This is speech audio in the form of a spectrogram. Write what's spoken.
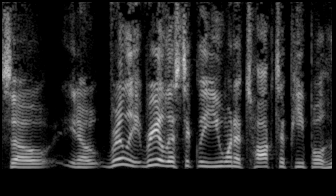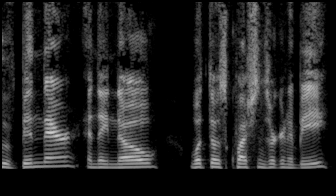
So, you know, really realistically, you want to talk to people who've been there and they know what those questions are going to be.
